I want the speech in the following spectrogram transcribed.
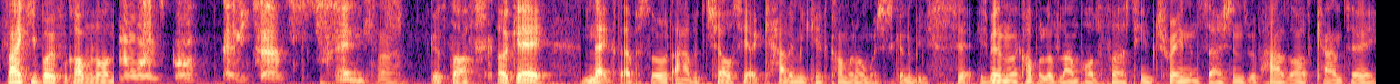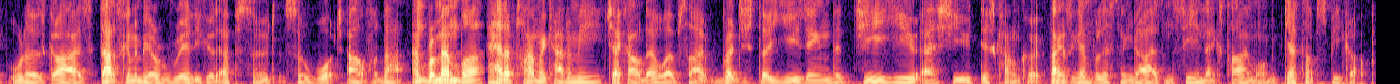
Thank you both for coming on. No. Anytime. Good stuff. Okay. Next episode, I have a Chelsea Academy kid coming on, which is going to be sick. He's been in a couple of Lampard's first team training sessions with Hazard, Kante, all those guys. That's going to be a really good episode, so watch out for that. And remember, ahead of Time Academy, check out their website, register using the GUSU discount code. Thanks again for listening, guys, and see you next time on Get Up Speak Up.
